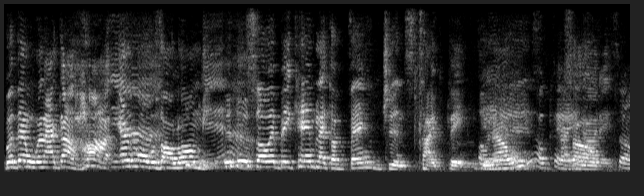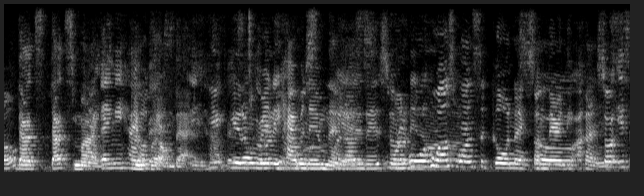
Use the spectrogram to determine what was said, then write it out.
but then when I got hot, everyone was all on me. Yeah. So it became like a vengeance type thing, you Okay, know? Okay. I So- got it. So that's that's my Then input happens. on that. You, you don't really have an normal. input on this one. Who, who else wants to go next So, on their uh, defense? so it's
